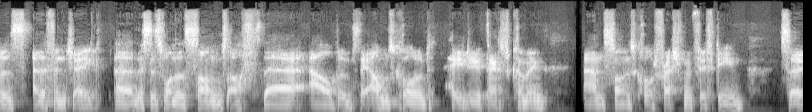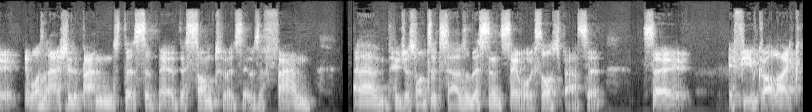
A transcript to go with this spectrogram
Was Elephant Jake. Uh, this is one of the songs off their albums. The album's called Hey Dude, Thanks for Coming, and the song is called Freshman 15. So it wasn't actually the band that submitted this song to us, it was a fan um, who just wanted to have a listen and say what we thought about it. So if you've got like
